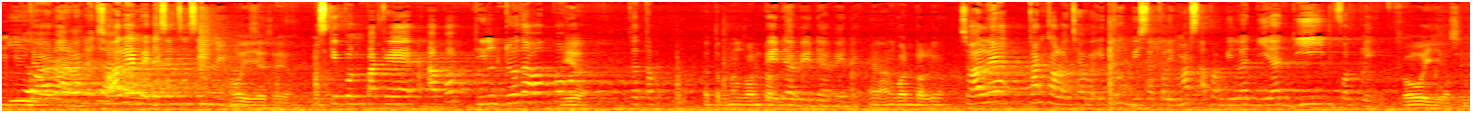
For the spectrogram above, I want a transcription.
Iya, jarang. soalnya beda sensasinya oh iya saya meskipun pakai apa dildo atau apa Iya. tetap tetep nang kontol beda beda beda. Nang kontol ya soalnya kan kalau cewek itu bisa kelimaks apabila dia di foreplay oh iya sih.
